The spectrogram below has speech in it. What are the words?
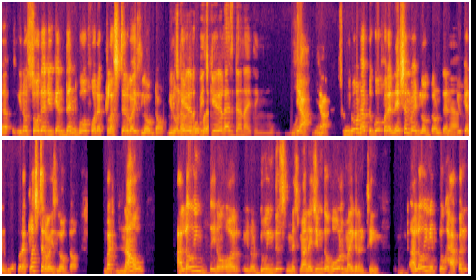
Uh, you know, so that you can then go for a cluster-wise lockdown. You which don't have Kerala, to go which a, Kerala has done, I think. yeah, yeah. So you don't have to go for a nationwide lockdown. Then Yeah. you can go for a cluster-wise lockdown. But now, allowing you know, or you know, doing this mismanaging the whole migrant thing, allowing it to happen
